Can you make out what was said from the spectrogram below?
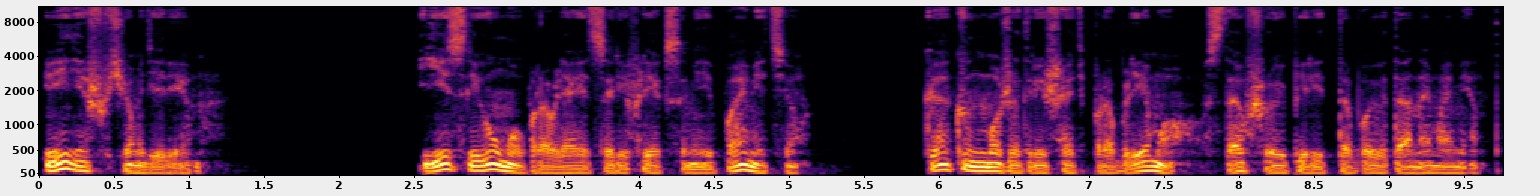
Видишь, в чем дилемма? Если ум управляется рефлексами и памятью, как он может решать проблему, вставшую перед тобой в данный момент?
